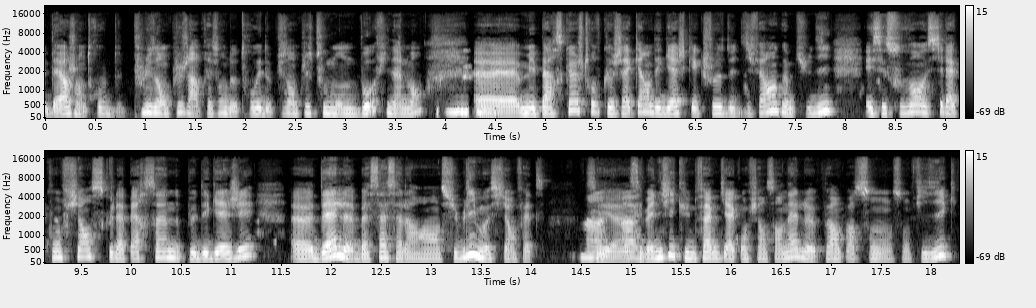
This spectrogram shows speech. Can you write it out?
d'ailleurs, j'en trouve de plus en plus. J'ai l'impression de trouver de plus en plus tout le monde beau finalement. Euh, mais parce que je trouve que chacun dégage quelque chose de différent, comme tu dis. Et c'est souvent aussi la confiance que la personne peut dégager euh, d'elle. Bah, ça, ça la rend sublime aussi en fait. C'est magnifique. Une femme qui a confiance en elle, peu importe son, physique,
